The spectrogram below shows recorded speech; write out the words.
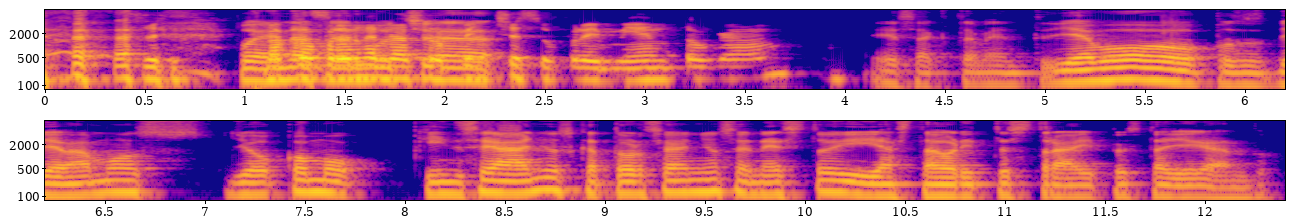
pueden no comprenden nuestro pinche sufrimiento, cabrón. Exactamente. Llevo, pues llevamos yo como 15 años, 14 años en esto y hasta ahorita Stripe está llegando.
